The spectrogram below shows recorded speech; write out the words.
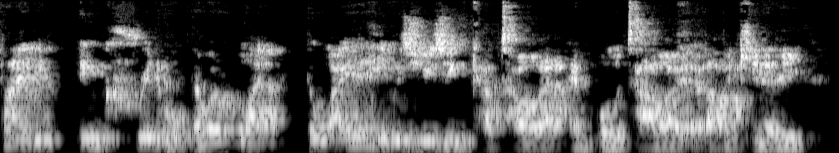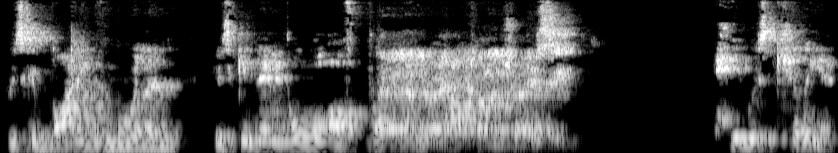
playing incredible. They were like the way that he was using Katoa and Mulitalo Yeah. and Barbara Kennedy, he was combining with Moylan, he was getting that ball off Brady. Like, Connor Tracey. he was killing it.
